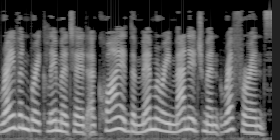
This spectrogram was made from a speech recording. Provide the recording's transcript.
Ravenbrook Limited acquired the Memory Management Reference,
